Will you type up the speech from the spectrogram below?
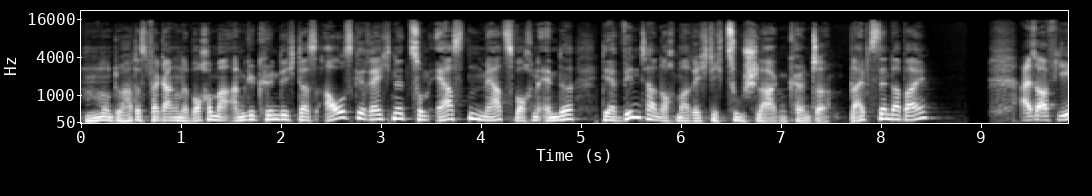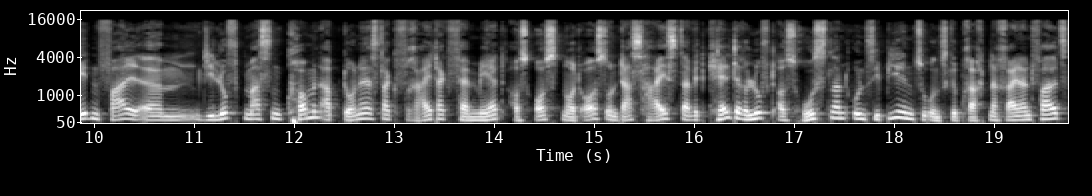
Hm, und du hattest vergangene Woche mal angekündigt, dass ausgerechnet zum ersten Märzwochenende der Winter noch mal richtig zuschlagen könnte. Bleibt's denn dabei? Also auf jeden Fall, ähm, die Luftmassen kommen ab Donnerstag, Freitag vermehrt aus Ost-Nordost und das heißt, da wird kältere Luft aus Russland und Sibirien zu uns gebracht nach Rheinland-Pfalz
